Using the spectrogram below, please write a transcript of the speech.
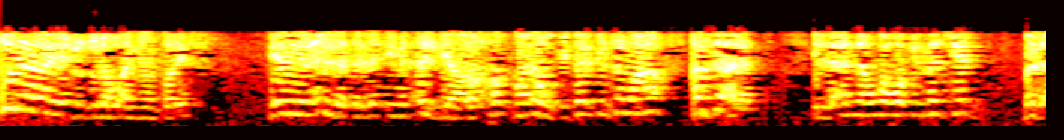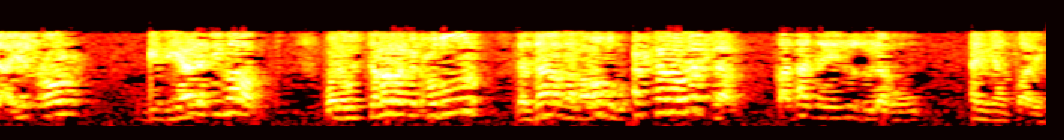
قلنا لا يجوز له أن ينصرف لأن العلة التي من أجلها رخصنا له في ترك الجمعة قد زالت إلا أنه وهو في المسجد بدأ يشعر بزيادة المرض ولو استمر في الحضور لزاد مرضه أكثر وأكثر قال هذا يجوز له أن ينصرف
